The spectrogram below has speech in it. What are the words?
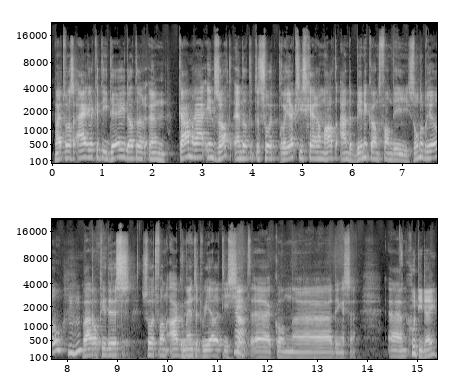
maar het was eigenlijk het idee dat er een camera in zat en dat het een soort projectiescherm had aan de binnenkant van die zonnebril, Mhm. waarop je dus soort van augmented reality shit eh, kon eh dingessen. Ehm, Goed idee.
